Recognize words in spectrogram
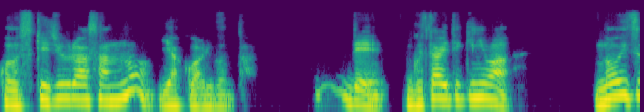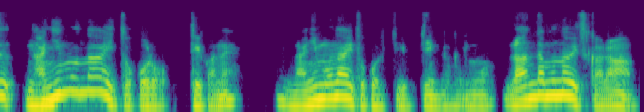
このスケジューラーさんの役割分担。で、具体的には、ノイズ、何もないところっていうかね、何もないところって言っていいんだけども、ランダムノイズから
